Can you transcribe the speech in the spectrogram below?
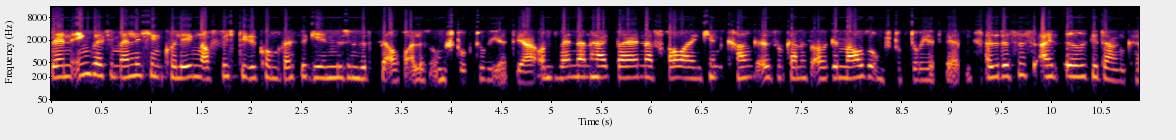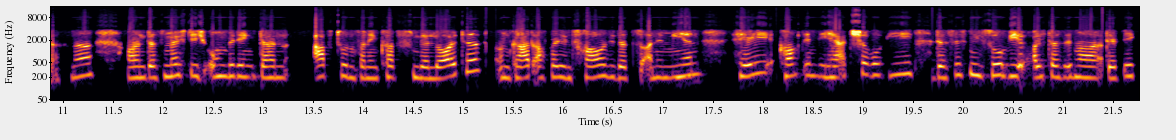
Wenn irgendwelche männlichen Kollegen auf wichtige Kongresse gehen müssen, wird es ja auch alles umstrukturiert, ja. Und wenn dann halt bei einer Frau ein Kind krank ist, so kann es auch genauso umstrukturiert werden. Also das ist ein Irrgedanke. Ne? Und das möchte ich unbedingt dann abtun von den Köpfen der Leute und gerade auch bei den Frauen, die dazu animieren, hey, kommt in die Herzchirurgie. Das ist nicht so, wie euch das immer der Weg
